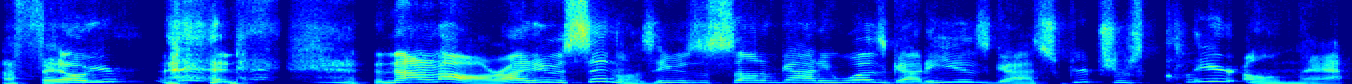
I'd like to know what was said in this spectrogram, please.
a failure? Not at all, right? He was sinless. He was the Son of God. He was God. He is God. Scripture's clear on that.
